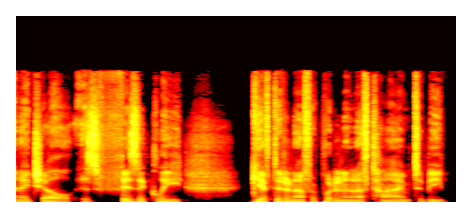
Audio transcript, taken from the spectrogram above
NHL is physically gifted enough or put in enough time to be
